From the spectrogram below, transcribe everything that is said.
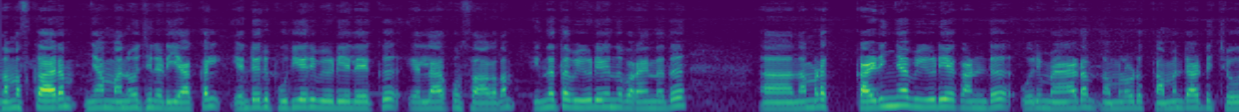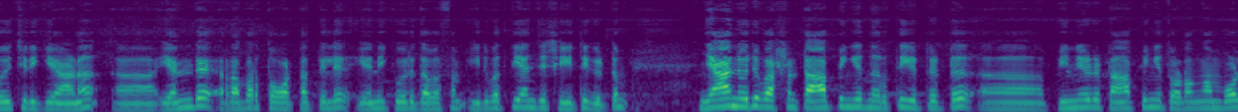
നമസ്കാരം ഞാൻ മനോജ് നെടിയാക്കൽ. എന്റെ ഒരു പുതിയൊരു വീഡിയോയിലേക്ക് എല്ലാവർക്കും സ്വാഗതം. ഇന്നത്തെ വീഡിയോ എന്ന് പറയുന്നത് നമ്മുടെ കഴിഞ്ഞ വീഡിയോ കണ്ട് ഒരു മാഡം നമ്മളോട് കമന്റായിട്ട് ചോദിച്ചിരിക്കുകയാണ് എന്റെ റബ്ബർ തോട്ടത്തിൽ എനിക്കൊരു ദിവസം ഇരുപത്തിയഞ്ച് ഷീറ്റ് കിട്ടും. ഞാൻ ഒരു വർഷം ടാപ്പിംഗ് നിർത്തിയിട്ടിട്ട് പിന്നീട് ടാപ്പിംഗ് തുടങ്ങുമ്പോൾ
